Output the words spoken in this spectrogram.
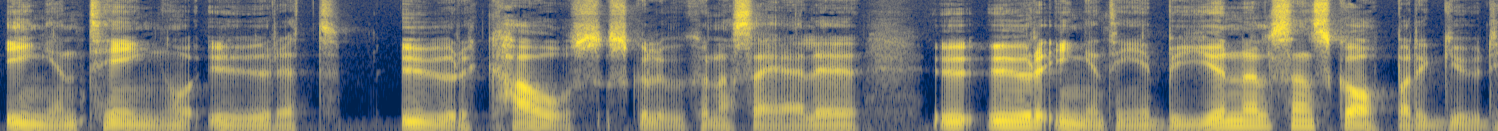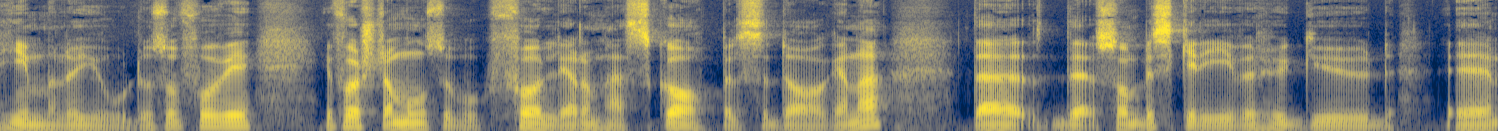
ingenting och ur ett urkaos skulle vi kunna säga. Eller ur, ur, ingenting. I begynnelsen skapade Gud himmel och jord. Och så får vi i första Mosebok följa de här skapelsedagarna. Där, där som beskriver hur Gud eh,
